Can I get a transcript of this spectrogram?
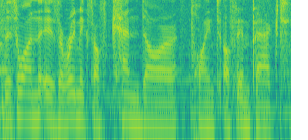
This one is a remix of Kandar Point of Impact.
